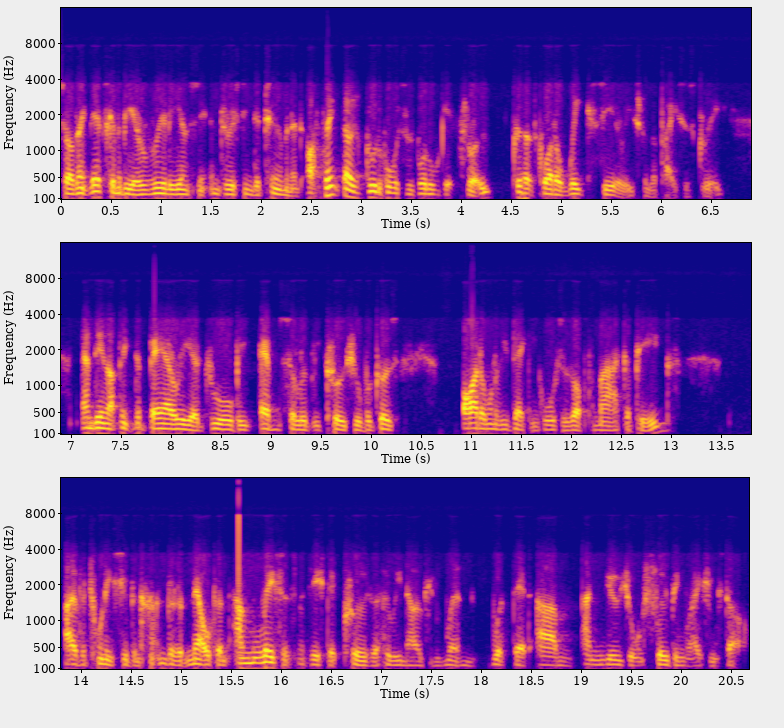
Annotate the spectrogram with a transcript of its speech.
So I think that's going to be a really interesting determinant. I think those good horses will all get through because it's quite a weak series for the paces, Greg. And then I think the barrier draw will be absolutely crucial because I don't want to be backing horses off the marker pegs over 2700 at Melton unless it's Majestic Cruiser who we know can win with that um, unusual swooping racing style.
